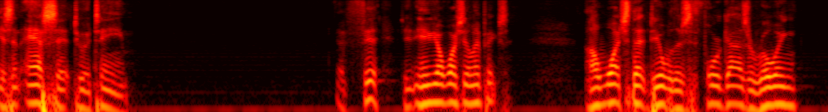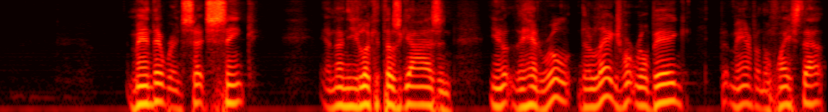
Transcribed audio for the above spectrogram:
is an asset to a team. A fit. Did any of y'all watch the Olympics? I watched that deal where those four guys are rowing. Man, they were in such sync. And then you look at those guys, and you know they had real. Their legs weren't real big, but man, from the waist out,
